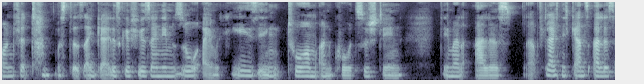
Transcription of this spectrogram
und verdammt muss das ein geiles Gefühl sein, neben so einem riesigen Turm an Code zu stehen, den man alles, na, vielleicht nicht ganz alles,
